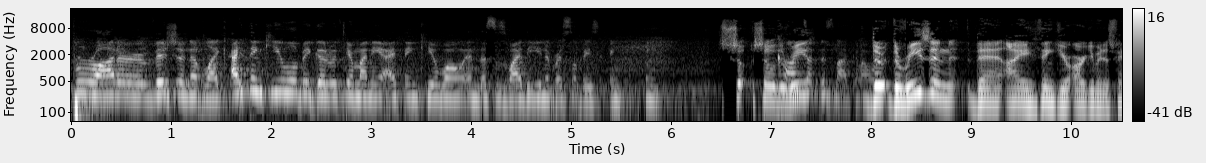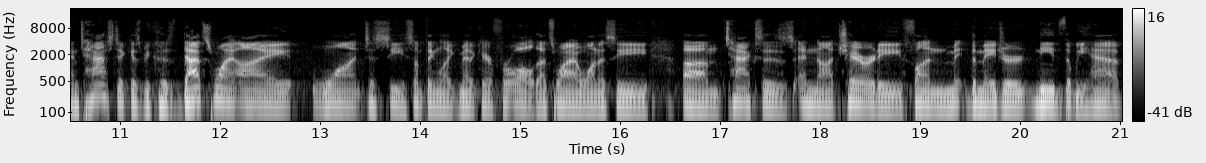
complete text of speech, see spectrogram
broader vision of like, I think you will be good with your money, I think you won't, and this is why the universal basic income. So, so the, rea- Concept is not gonna the the reason that I think your argument is fantastic is because that's why I want to see something like Medicare for all. That's why I want to see um, taxes and not charity fund ma- the major needs that we have.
